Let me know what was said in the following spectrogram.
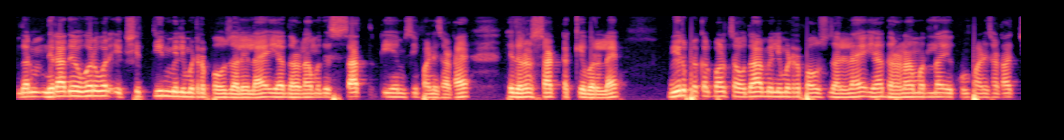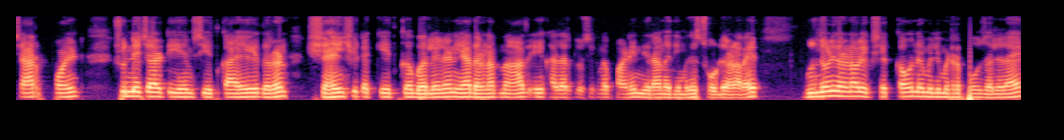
दर निरा देवघरवर एकशे तीन मिलीमीटर पाऊस झालेला आहे. या धरणामध्ये सात टीएमसी पाणीसाठा आहे. हे धरण साठ टक्के भरलेलं आहे. वीर प्रकल्पावर चौदा मिलीमीटर पाऊस झालेला आहे. या धरणामधला एकूण पाणीसाठा चार पॉईंट शून्य चार टी एम सी इतका आहे. हे धरण शहाऐंशी टक्के इतकं भरलेलं आहे आणि या धरणातनं आज एक हजार क्युसेकनं पाणी निरा नदीमध्ये सोडलं जाणार आहे. गुंजवणी धरणावर एकशे एक्कावन्न मिलीमीटर पाऊस झालेला आहे.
